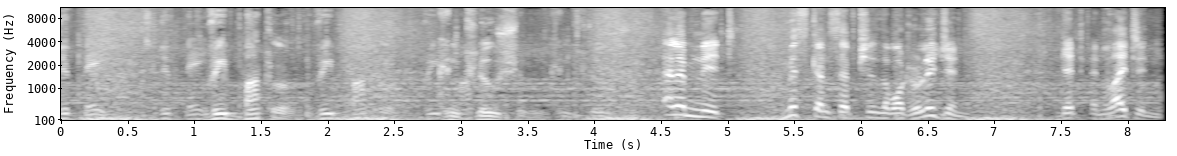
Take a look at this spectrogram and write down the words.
Debate. Debate. Rebuttal. Rebuttal. rebuttal Conclusion. Conclusion. eliminate misconceptions about religion, get enlightened.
